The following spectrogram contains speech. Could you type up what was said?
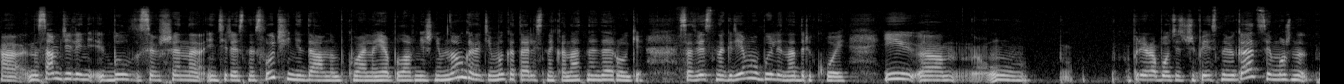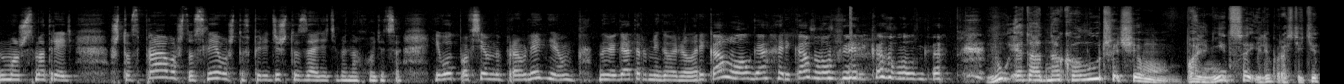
А, На самом деле был совершенно интересный случай недавно, буквально я была в Нижнем Новгороде, мы катались на канатной дороге. Соответственно, где мы были? Над рекой. И при работе с GPS-навигацией можно, ты можешь смотреть, что справа, что слева, что впереди, что сзади тебя находится. И вот по всем направлениям навигатор мне говорил «Река Волга, река Волга, река Волга». Ну, это, однако, лучше, чем больница или, простите,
